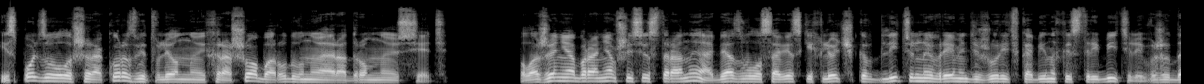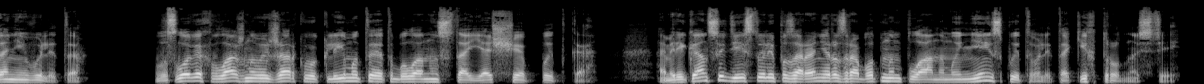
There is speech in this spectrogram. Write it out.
использовала широко разветвленную и хорошо оборудованную аэродромную сеть. Положение оборонявшейся стороны обязывало советских летчиков длительное время дежурить в кабинах истребителей в ожидании вылета. В условиях влажного и жаркого климата это была настоящая пытка. Американцы действовали по заранее разработанным планам и не испытывали таких трудностей.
